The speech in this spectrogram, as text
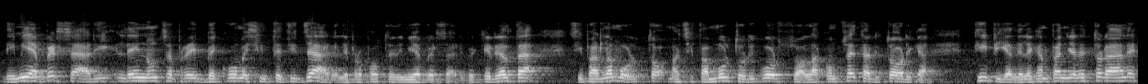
dei miei avversari, lei non saprebbe come sintetizzare le proposte dei miei avversari, perché in realtà si parla molto, ma si fa molto ricorso alla consueta retorica tipica delle campagne elettorali,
